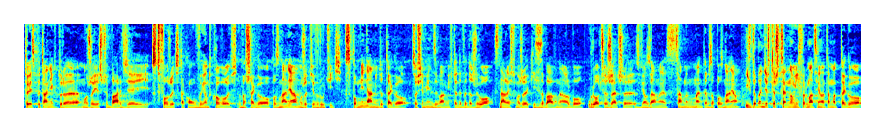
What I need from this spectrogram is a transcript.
To jest pytanie, które może jeszcze bardziej stworzyć taką wyjątkowość Waszego poznania. Możecie wrócić wspomnieniami do tego, co się między Wami wtedy wydarzyło, znaleźć może jakieś zabawne albo urocze rzeczy związane z samym momentem zapoznania i zdobędziesz też cenną informację na temat tego,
